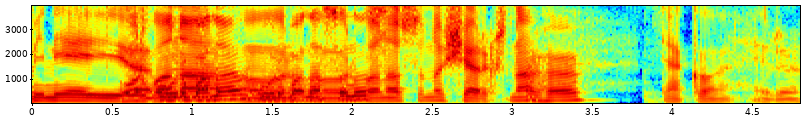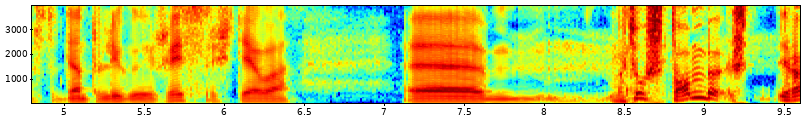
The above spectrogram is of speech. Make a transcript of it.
minėjai Urbano, Urbano, Urbano sunus. Urbano sunus Šerkšną. Aha. Teko ir studentų lygoje žaisti prieš tėvą. E, Mačiau, Štombe, št- yra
